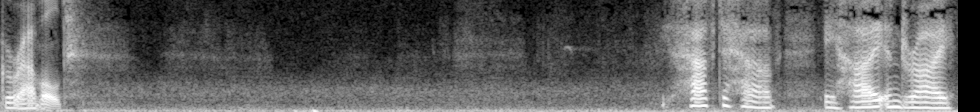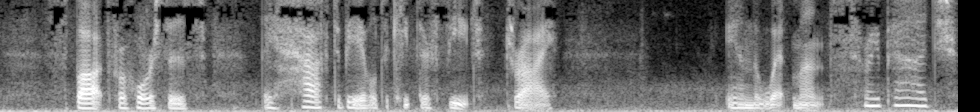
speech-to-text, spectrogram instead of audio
graveled. You have to have a high and dry spot for horses. They have to be able to keep their feet dry in the wet months. Right, Badge?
